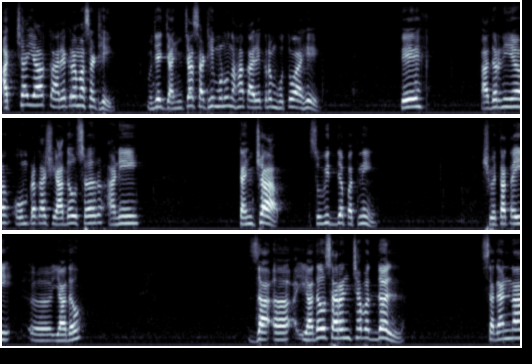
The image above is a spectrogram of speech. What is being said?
आजच्या या कार्यक्रमासाठी म्हणजे ज्यांच्यासाठी म्हणून हा कार्यक्रम होतो आहे ते आदरणीय ओमप्रकाश यादव सर आणि त्यांच्या सुविद्य पत्नी श्वेताताई यादव. जा यादव सरांच्याबद्दल सगळ्यांना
